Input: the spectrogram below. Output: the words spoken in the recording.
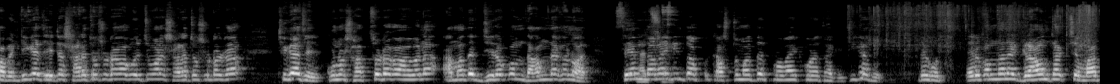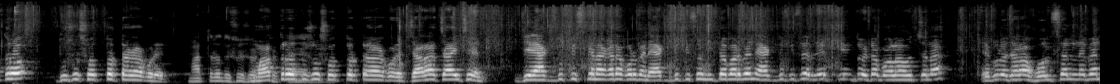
পাবেন ঠিক আছে? এটা সাড়ে ছশো টাকা বলছি মানে সাড়ে ছশো টাকা ঠিক আছে? কোনো সাতশো টাকা হবে না আমাদের যেরকম দাম দেখানো হয় সেম আচ্ছা। দামে কিন্তু কাস্টমারদের প্রোভাইড করে থাকি ঠিক আছে? দেখুন এরকম ধরনের গ্রাউন্ড থাকছে মাত্র দুশো সত্তর টাকা করে। মাত্র দুশো মাত্র দুশো সত্তর টাকা করে। যারা চাইছেন যে এক দু পিস কেনাকাটা করবেন এক দু পিসও নিতে পারবেন এক দু পিসের রেট কিন্তু এটা বলা হচ্ছে না। এগুলো যারা হোলসেল নেবেন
